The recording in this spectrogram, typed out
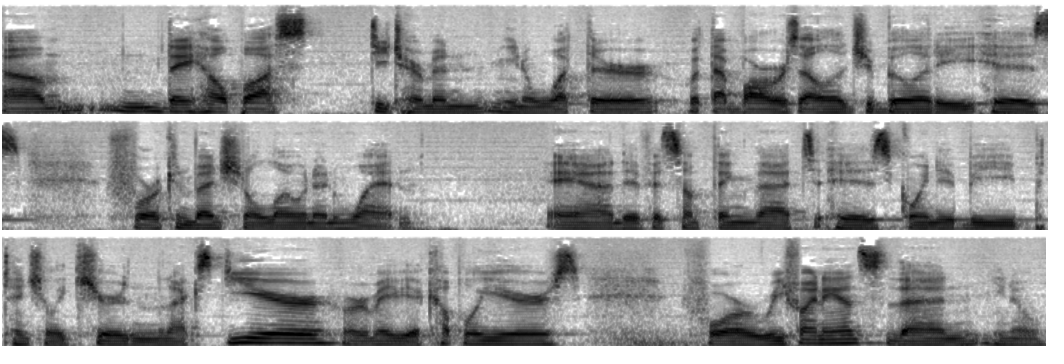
um, they help us determine, you know, what their what that borrower's eligibility is for a conventional loan and when. And if it's something that is going to be potentially cured in the next year or maybe a couple of years for refinance, then you know,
